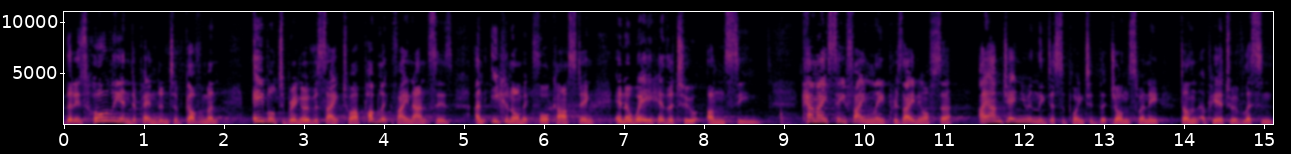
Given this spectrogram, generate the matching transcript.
that is wholly independent of government, able to bring oversight to our public finances and economic forecasting in a way hitherto unseen. Can I say finally, presiding officer, I am genuinely disappointed that John Swinney doesn't appear to have listened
